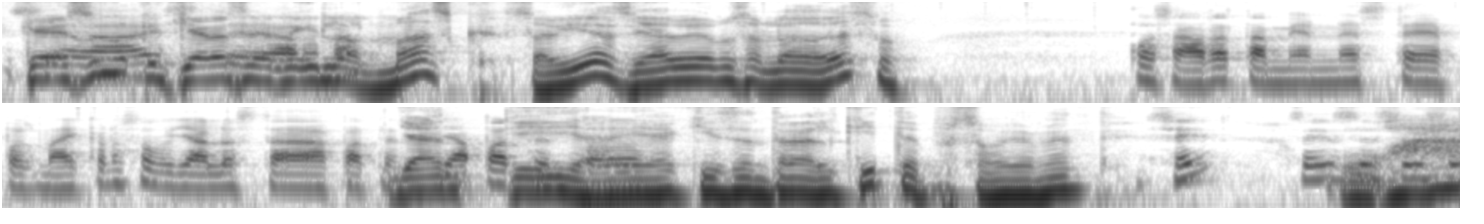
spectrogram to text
Que se eso es lo que quiere este, hacer Elon. Musk, ¿sabías? Ya habíamos hablado de eso. Pues ahora también, este, pues Microsoft ya lo está patentando. Ya, Ya, patentó. ya, ya quiso entrar al quite, pues obviamente. Sí, sí, sí, sí, sí.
